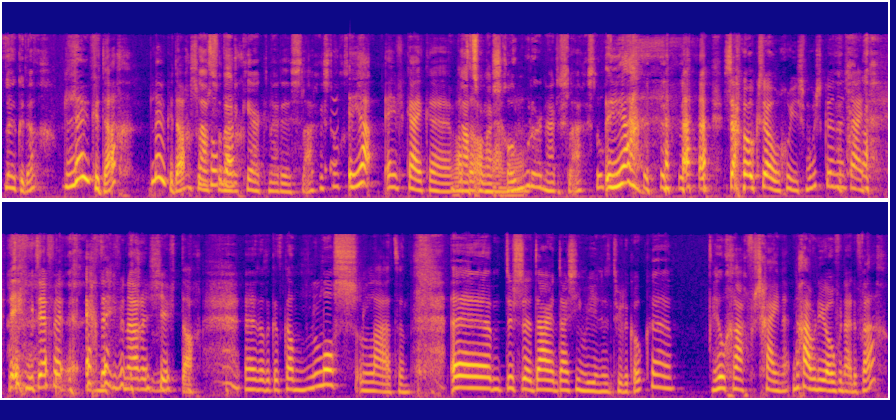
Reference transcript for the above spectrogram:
Leuke dag. Leuke dag. Leuke dag. In plaats van naar de kerk naar de slagerstocht. Ja, even kijken In wat plaats er van naar allemaal, schoonmoeder naar de slagerstocht. eh, Ja, zou ook zo een goede smoes kunnen zijn. Nee, ik moet even, echt even naar een shiftdag. eh dat ik het kan loslaten. Ehm, dus eh, daar, daar zien we je natuurlijk ook eh, heel graag verschijnen. Dan gaan we nu over naar de vraag.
